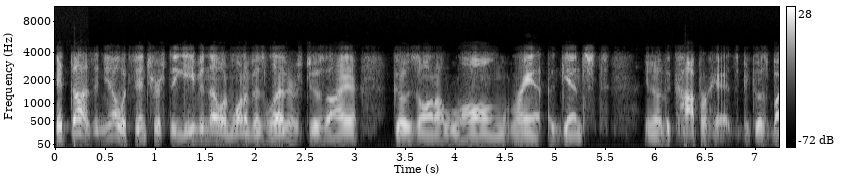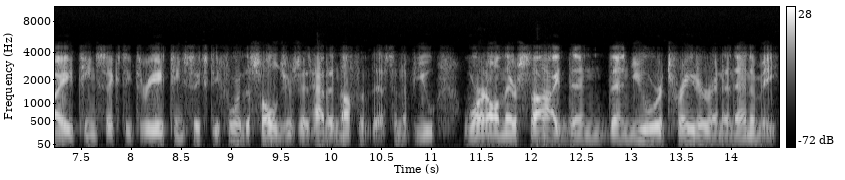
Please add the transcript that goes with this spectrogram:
It does. And you know what's interesting? Even though in one of his letters josiah goes on a long rant against you know the copperheads because by 1863 1864 the soldiers had had enough of this. And if you weren't on their side then then you were a traitor and an enemy.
